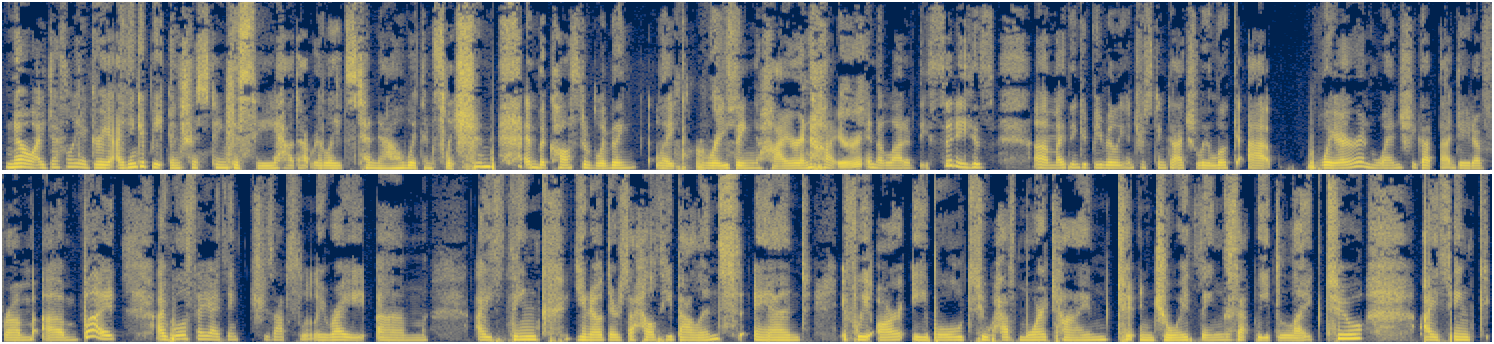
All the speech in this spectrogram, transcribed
No, I definitely agree. I think it'd be interesting to see how that relates to now with inflation and the cost of living like raising higher and higher in a lot of these cities. Um, I think it'd be really interesting to actually look at where and when she got that data from. Um, but I will say, I think she's absolutely right. Um, I think, you know, there's a healthy balance. And if we are able to have more time to enjoy things that we'd like to, I think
